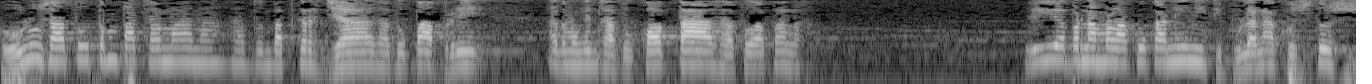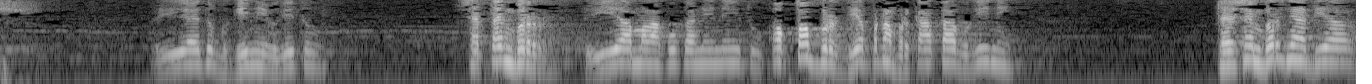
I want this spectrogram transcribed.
Dulu satu tempat sama anak. Satu tempat kerja, satu pabrik atau mungkin satu kota, satu apalah. Iya pernah melakukan ini di bulan Agustus. Iya itu begini begitu. September dia melakukan ini itu. Oktober dia pernah berkata begini. Desembernya dia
